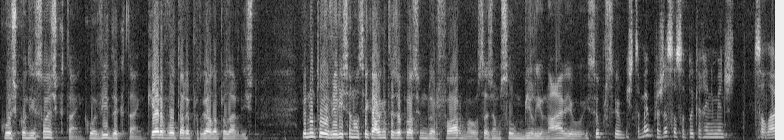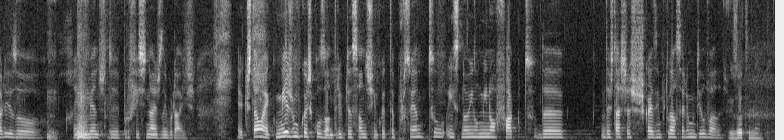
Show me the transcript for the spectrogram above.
com as condições que tem, com a vida que tem, quer voltar a Portugal apesar disto? Eu não estou a ver isto a não ser que alguém esteja próximo da reforma, ou seja, pessoa um bilionário, isso eu percebo. Isto também, para já, só se aplica a rendimentos de salários ou rendimentos de profissionais liberais. A questão é que, mesmo com a exclusão de tributação dos 50%, isso não elimina o facto de, das taxas fiscais em Portugal serem muito elevadas. Exatamente.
